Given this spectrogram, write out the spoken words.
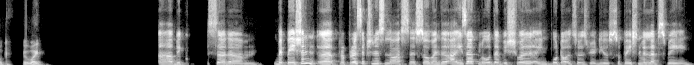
Okay. Why? Uh, bec sir, um, the patient uh, proprioception is lost, sir. So when the eyes are closed, the visual input also is reduced. So patient will have swaying.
